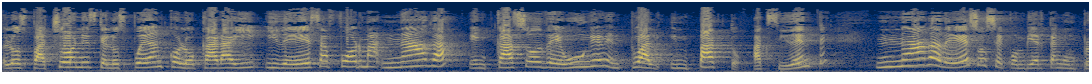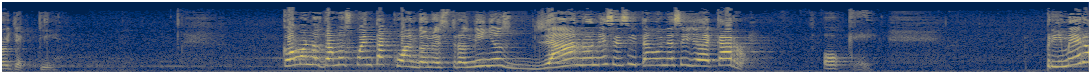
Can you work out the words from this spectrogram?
los pachones que los puedan colocar ahí y de esa forma nada en caso de un eventual impacto, accidente, nada de eso se convierta en un proyectil. ¿Cómo nos damos cuenta cuando nuestros niños ya no necesitan una silla de carro? Ok. Primero,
